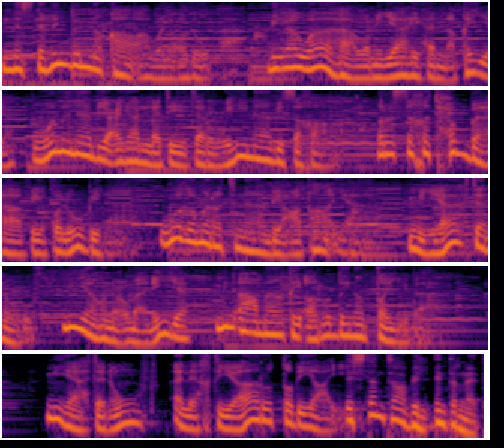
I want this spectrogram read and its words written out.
نستمد النقاء والعذوبه بهواها ومياهها النقية ومنابعها التي تروينا بسخاء رسخت حبها في قلوبنا وغمرتنا بعطائها. مياه تنوف مياه عمانية من أعماق أرضنا الطيبة. مياه تنوف الاختيار الطبيعي. استمتع بالإنترنت.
